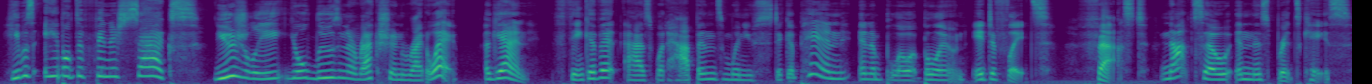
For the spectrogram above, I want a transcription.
he was able to finish sex. Usually, you'll lose an erection right away. Again, Think of it as what happens when you stick a pin in a blow up balloon. It deflates fast. Not so in this Brit's case.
